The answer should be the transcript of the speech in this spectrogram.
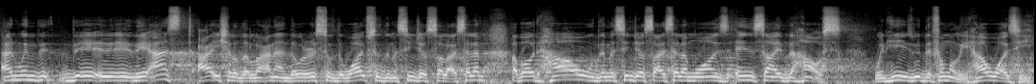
And when the, they, they asked Aisha anha and the rest of the wives of the Messenger sallallahu about how the Messenger sallallahu was inside the house when he is with the family, how was he?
